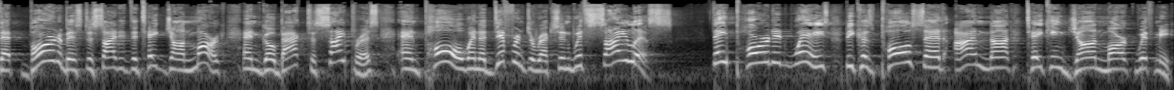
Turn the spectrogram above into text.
that Barnabas decided to take John Mark and go back to Cyprus, and Paul went a different direction with Silas. They parted ways because Paul said, I'm not taking John Mark with me.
